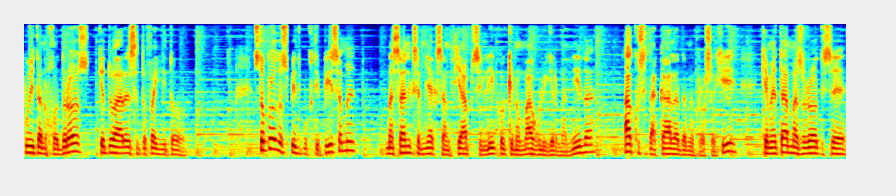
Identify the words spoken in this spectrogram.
που ήταν χοντρός και του άρεσε το φαγητό. Στο πρώτο σπίτι που χτυπήσαμε μας άνοιξε μια ξανθιά ψηλή κοκκινομάγουλη Γερμανίδα άκουσε τα κάλαντα με προσοχή και μετά μας ρώτησε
